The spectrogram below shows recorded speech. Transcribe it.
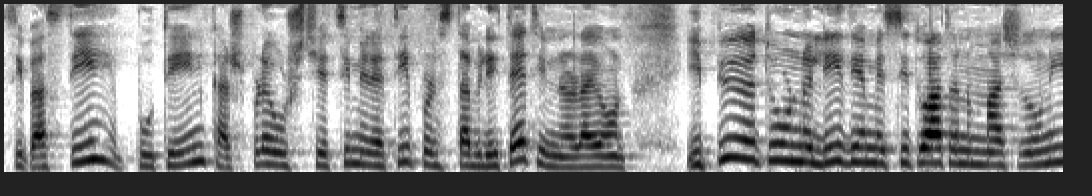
Sipas tij, Putin ka shprehur shqetësimin e tij për stabilitetin në rajon. I pyetur në lidhje me situatën në Maqedoni,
